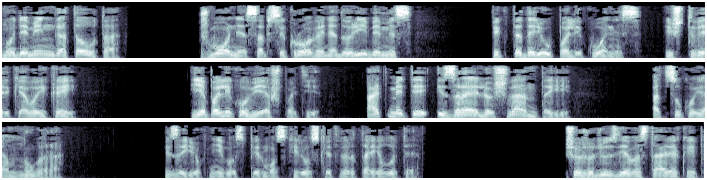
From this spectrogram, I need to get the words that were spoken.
nuodėmingą tautą. Žmonės apsikrovė nedorybėmis, piktadarių palikuonis, ištvirkę vaikai. Jie paliko viešpatį, atmetė Izraelio šventąjį, atsuko jam nugarą, Izaijo knygos pirmos kiriaus ketvirta eilutė. Šios žodžius Dievas tarė kaip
